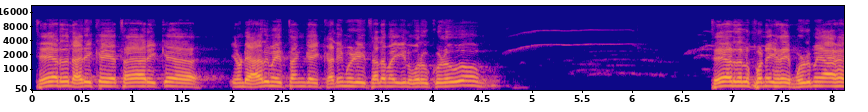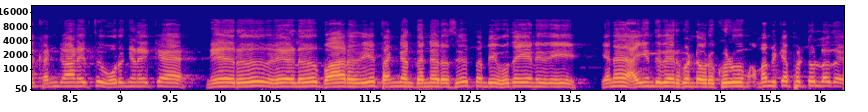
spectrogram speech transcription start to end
தேர்தல் அறிக்கையை தயாரிக்க என்னுடைய அருமை தங்கை கனிமொழி தலைமையில் ஒரு குழுவும். தேர்தல் பணிகளை முழுமையாக கண்காணித்து ஒருங்கிணைக்க நேரு வேலு பாரதி தங்கம் தென்னரசு தம்பி உதயநிதி என ஐந்து பேர் கொண்ட ஒரு குழுவும் அமைக்கப்பட்டுள்ளது.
